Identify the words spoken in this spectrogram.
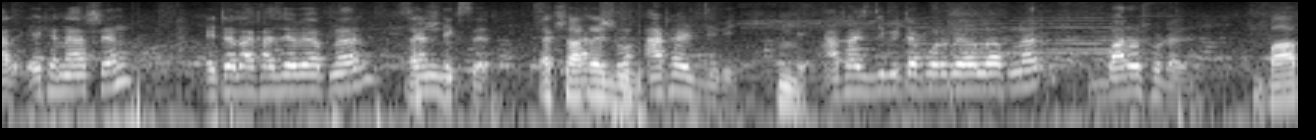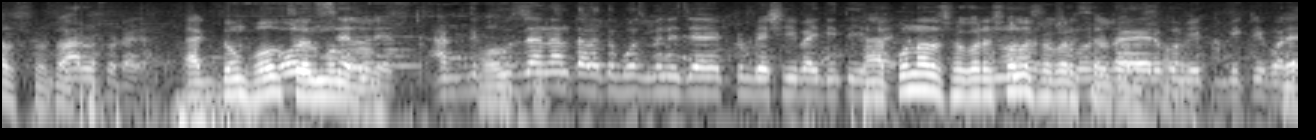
আর এখানে আসেন এটা রাখা যাবে আপনার স্যান্ডিক্সের। একশো আঠাশ দিন আঠাশ জিবি আঠাশ জিবিটা পড়বে হলো আপনার বারোশো টাকা। বারোশো টাকা। বারোশো টাকা। একদম হোলসেল মূল্য। আর যদি খুচরা নেন তাহলে তো বুঝবেন যে একটু বেশি দিতেই হ্যাঁ হয়। পনেরোশো করে 1600 করে সেল করে এরকম বিক- বিক্রি করে।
